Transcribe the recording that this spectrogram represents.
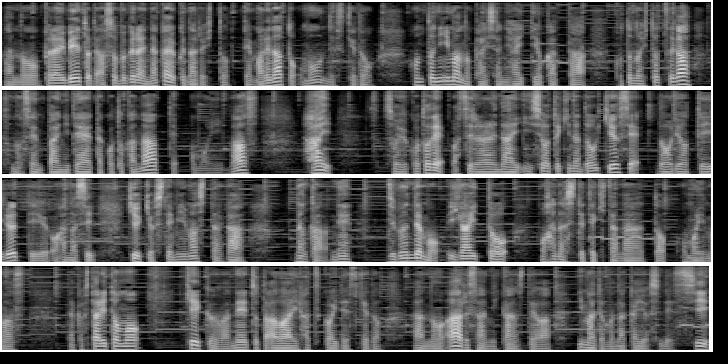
あのプライベートで遊ぶぐらい仲良くなる人って稀だと思うんですけど本当に今の会社に入ってよかったことの一つがその先輩に出会えたことかなって思います。はい。そういうことで忘れられない印象的な同級生同僚っているっていうお話急遽してみましたがなんかね自分でも意外とお話出てきたなと思います。なんか2人とも K 君はねちょっと淡い初恋ですけどあの R さんに関しては今でも仲良しですし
